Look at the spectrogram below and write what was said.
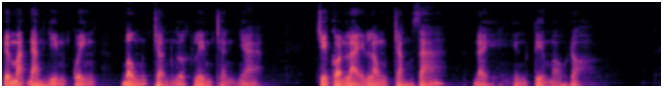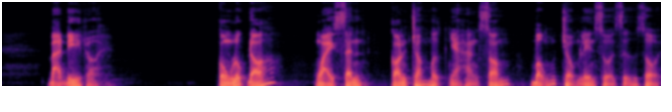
Đôi mắt đang nhìn Quỳnh bỗng trợn ngược lên trần nhà. Chỉ còn lại lòng trắng dã, đầy những tia máu đỏ. Bà đi rồi. Cùng lúc đó, ngoài sân, con chó mực nhà hàng xóm bỗng trộm lên sủa dữ dội,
